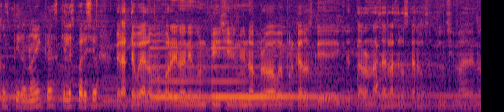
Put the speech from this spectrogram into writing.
conspiranoicas. ¿Qué les pareció? Espérate, güey, a lo mejor ahí no hay ningún pinche, ni una prueba, güey, porque a los que intentaron hacerla se los cargó su pinche madre, ¿no?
